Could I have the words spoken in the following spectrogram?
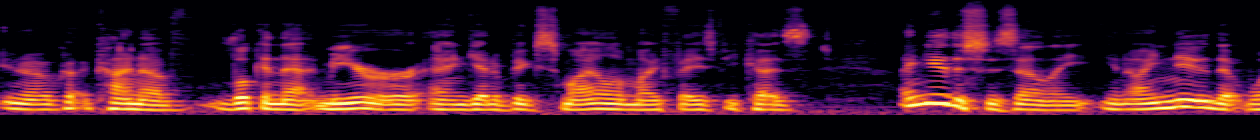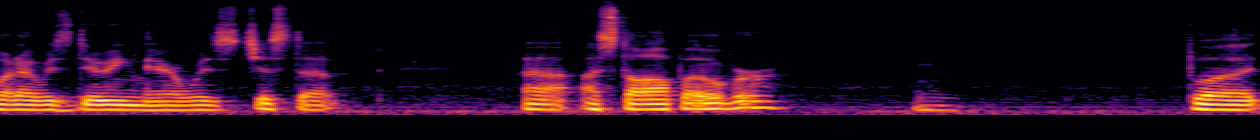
you know kind of look in that mirror and get a big smile on my face because I knew this was only you know I knew that what I was doing there was just a a, a stopover Mhm. but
